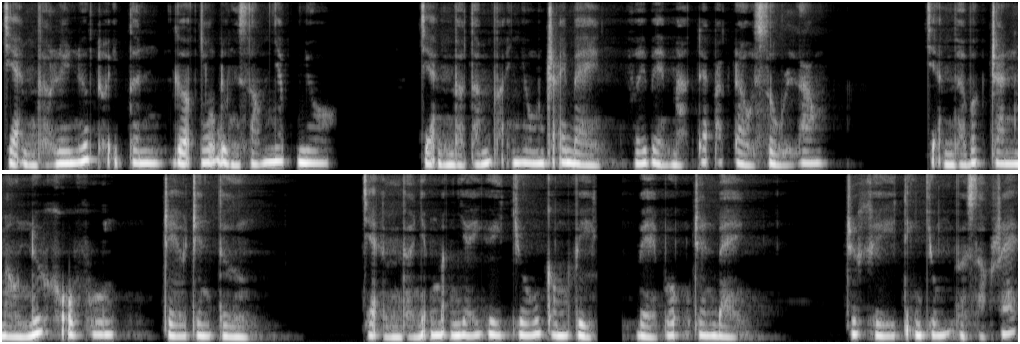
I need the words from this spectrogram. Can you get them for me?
chạm vào ly nước thủy tinh gợn những đường sóng nhấp nhô, chạm vào tấm vải nhung trải bàn với bề mặt đã bắt đầu xù lông chạm vào bức tranh màu nước khổ vuông, treo trên tường. Chạm vào những mảnh giấy ghi chú công việc bề bộn trên bàn, trước khi tiễn chúng vào sọt rác.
